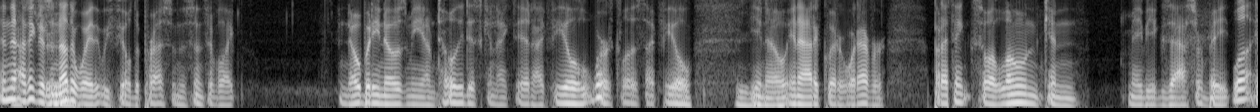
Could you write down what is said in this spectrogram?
And then I think there's true. another way that we feel depressed in the sense of like nobody knows me, I'm totally disconnected, I feel worthless, I feel, Mm-hmm. you know, inadequate or whatever. But I think so alone can maybe exacerbate Well, and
